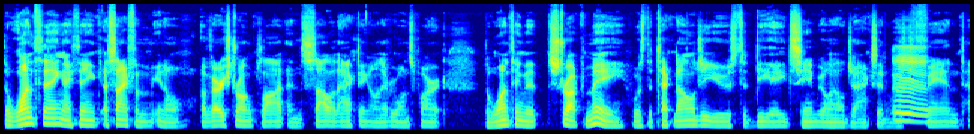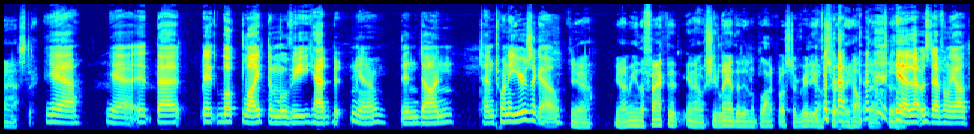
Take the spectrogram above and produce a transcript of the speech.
The one thing I think, aside from, you know, a very strong plot and solid acting on everyone's part, the one thing that struck me was the technology used to de-age Samuel L. Jackson was Mm. fantastic. Yeah, yeah. It that it looked like the movie had you know been done 10, 20 years ago. Yeah. Yeah, I mean the fact that, you know, she landed in a blockbuster video certainly helped that too. yeah, that was definitely all.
